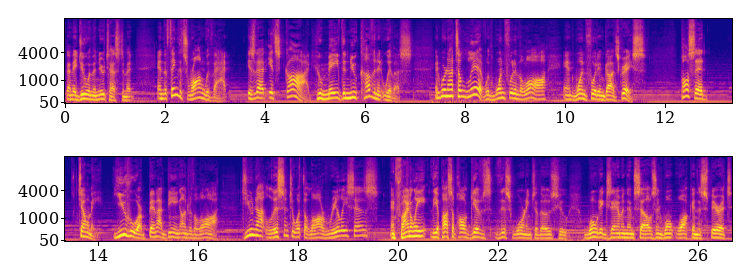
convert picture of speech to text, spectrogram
than they do in the New Testament. And the thing that's wrong with that is that it's God who made the new covenant with us. And we're not to live with one foot in the law and one foot in God's grace. Paul said, Tell me, you who are bent on being under the law, do you not listen to what the law really says? And finally, the Apostle Paul gives this warning to those who won't examine themselves and won't walk in the Spirit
